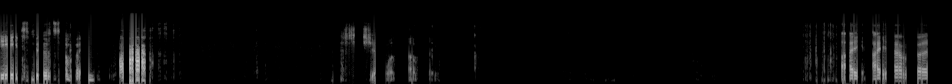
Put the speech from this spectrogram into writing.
need to do something. Shit, what happened? I I have an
